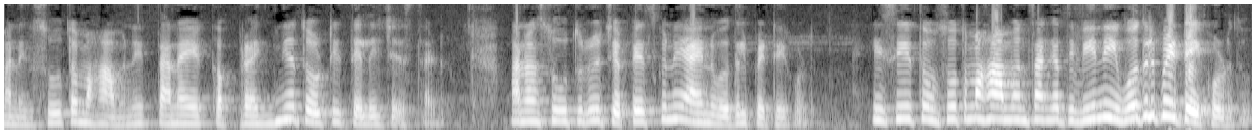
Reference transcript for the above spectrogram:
మనకి సూత మహాముని తన యొక్క ప్రజ్ఞతోటి తెలియజేస్తాడు. మనం సూతుడు చెప్పేసుకుని ఆయన వదిలిపెట్టేయకూడదు. ఈ సీతం సూతమహాముని సంగతి విని వదిలిపెట్టేయకూడదు.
